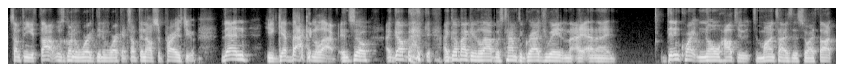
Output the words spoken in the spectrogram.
something you thought was going to work didn't work, and something else surprised you. Then you get back in the lab. And so I got back, I got back in the lab. It was time to graduate, and I and I didn't quite know how to to monetize this. So I thought,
